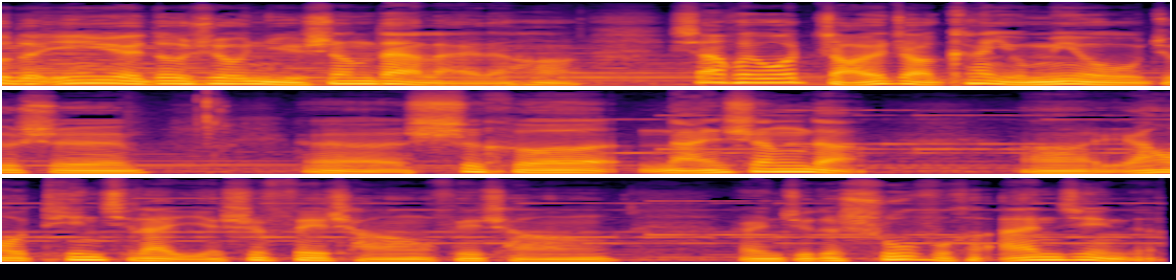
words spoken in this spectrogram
所有的音乐都是由女生带来的哈。下回我找一找看有没有就是，呃，适合男生的啊、然后听起来也是非常非常让人觉得舒服和安静的。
